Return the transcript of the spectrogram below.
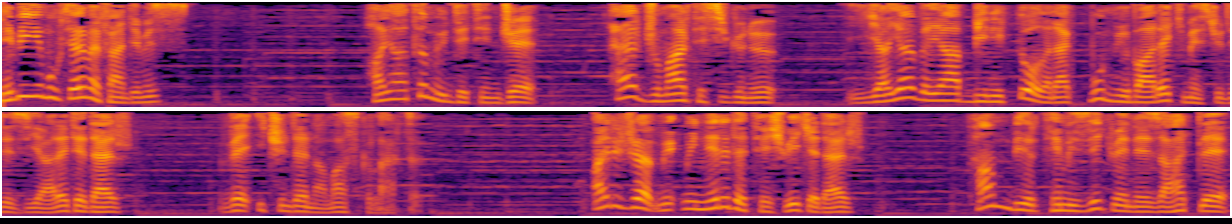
Nebi Muhterem Efendimiz hayatı müddetince her cumartesi günü yaya veya binikli olarak bu mübarek mescidi ziyaret eder ve içinde namaz kılardı. Ayrıca müminleri de teşvik eder, tam bir temizlik ve nezahatle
